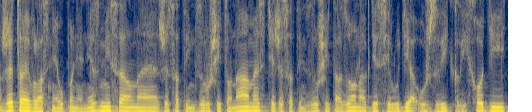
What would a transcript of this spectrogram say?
že to je vlastne úplne nezmyselné, že sa tým zruší to námestie, že sa tým zruší tá zóna, kde si ľudia už zvykli chodiť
